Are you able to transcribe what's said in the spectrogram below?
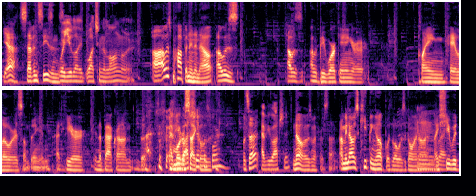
yeah, seven seasons. Were you like watching along or? Uh, I was popping in and out. I was, I was, I would be working or playing Halo or something, and I'd hear in the background the Have you watched it motorcycles. What's that? Have you watched it? No, it was my first time. I mean, I was keeping up with what was going on. Mm, like right. she would,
